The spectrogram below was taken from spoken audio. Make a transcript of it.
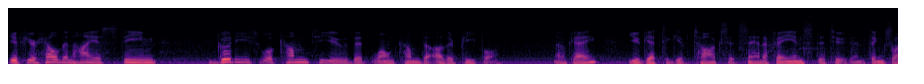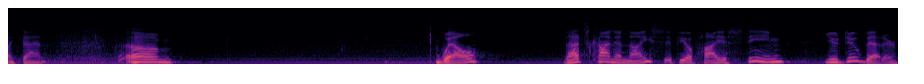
if you're held in high esteem, goodies will come to you that won't come to other people. Okay? You get to give talks at Santa Fe Institute and things like that. Um, well, that's kind of nice. If you have high esteem, you do better.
